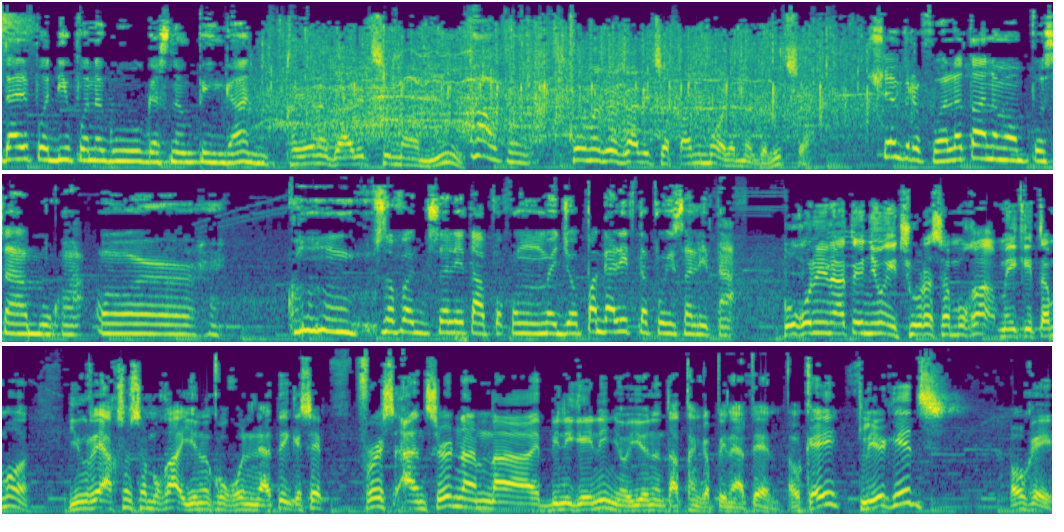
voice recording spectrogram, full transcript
Dahil po di po naguhugas ng pinggan. kaya nagalit si Mami. Opo. Kung nagagalit siya, paano mo alam na galit siya? Siyempre po, halata naman po sa mukha or kung sa pagsalita po, kung medyo pagalit na po yung salita. kukunin natin yung itsura sa muka. May kita mo, yung reaction sa muka, yun ang kukunin natin. Kasi first answer na, na binigay ninyo, yun ang tatanggapin natin. Okay? Clear, kids? Okay.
